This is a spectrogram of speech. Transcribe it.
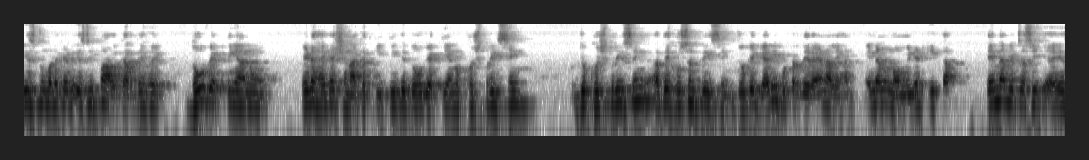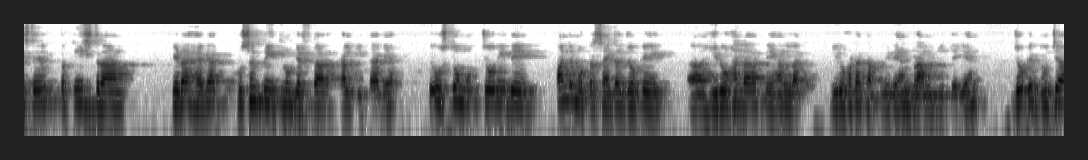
ਇਸ ਨੂੰ ਮਤਲਬ ਕਿ ਇਸ ਦੀ ਭਾਲ ਕਰਦੇ ਹੋਏ ਦੋ ਵਿਅਕਤੀਆਂ ਨੂੰ ਜਿਹੜਾ ਹੈਗਾ ਸ਼ਨਾਖਤ ਕੀਤੀ ਤੇ ਦੋ ਵਿਅਕਤੀਆਂ ਨੂੰ ਖੁਸ਼ਪ੍ਰੀਤ ਸਿੰਘ, ਜੋ ਖੁਸ਼ਪ੍ਰੀਤ ਸਿੰਘ ਅਤੇ ਹੁਸਨਪ੍ਰੀਤ ਸਿੰਘ, ਜੋ ਕਿ ਗਹਿਰੀ ਬੁੱਟਰ ਦੇ ਰਹਿਣ ਵਾਲੇ ਹਨ, ਇਹਨਾਂ ਨੂੰ ਨੋਮੀਨੇਟ ਕੀਤਾ। ਇਹਨਾਂ ਵਿੱਚ ਅਸੀਂ ਇਸ ਦੇ ਤਫਤੀਸ਼ ਦੌਰਾਨ ਜਿਹੜਾ ਹੈਗਾ ਹੁਸਨਪ੍ਰੀਤ ਨੂੰ ਗ੍ਰਿਫਤਾਰ ਕੱਲ ਕੀਤਾ ਗਿਆ ਤੇ ਉਸ ਤੋਂ ਚੋਰੀ ਦੇ ਪੰਜ ਮੋਟਰਸਾਈਕਲ ਜੋ ਕਿ ਹੀਰੋ ਹੰਡਾ ਦੇ ਹਨ ਲਗ ਹੀਰੋ ਹੰਡਾ ਕੰਪਨੀ ਦੇ ਹਨ ਬਰਾਮਦ ਕੀਤੇ ਗਏ ਹਨ ਜੋ ਕਿ ਦੂਜਾ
